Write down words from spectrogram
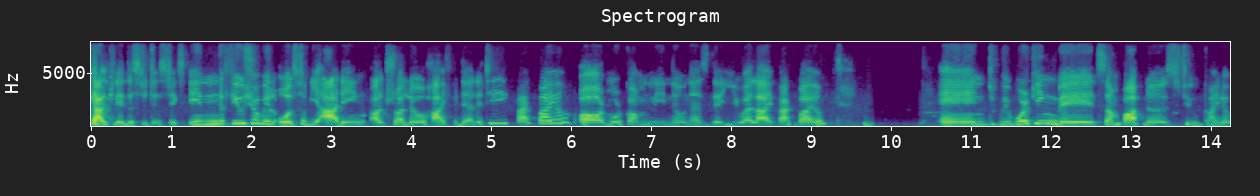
calculate the statistics. In the future, we'll also be adding ultra low high fidelity PacBio, or more commonly known as the ULI PacBio and we're working with some partners to kind of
